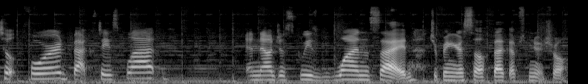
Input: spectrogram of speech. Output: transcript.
tilt forward, back stays flat, and now just squeeze one side to bring yourself back up to neutral.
